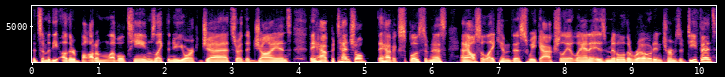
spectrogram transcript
than some of the other bottom level teams like the New York Jets or the Giants. They have potential, they have explosiveness, and I also like him this week actually. Atlanta is middle of the road in terms of defense,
